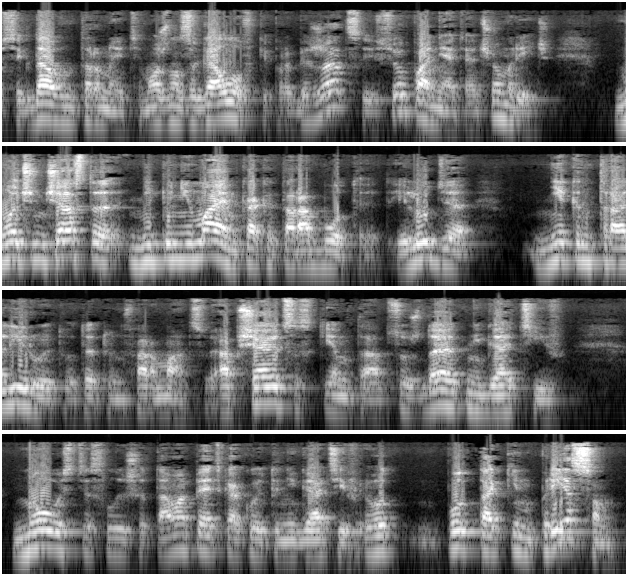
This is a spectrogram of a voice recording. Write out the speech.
всегда в интернете. Можно заголовки пробежаться и все понять, о чем речь. Мы очень часто не понимаем, как это работает. И люди не контролируют вот эту информацию. Общаются с кем-то, обсуждают негатив. Новости слышат, там опять какой-то негатив. И вот под таким прессом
